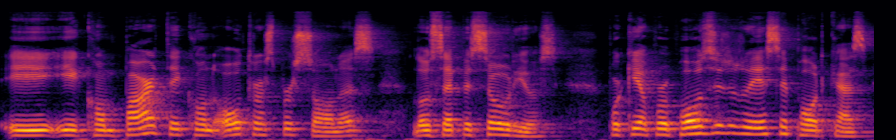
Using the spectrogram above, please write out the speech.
y comparte con otras personas los episodios. Porque el propósito de este podcast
